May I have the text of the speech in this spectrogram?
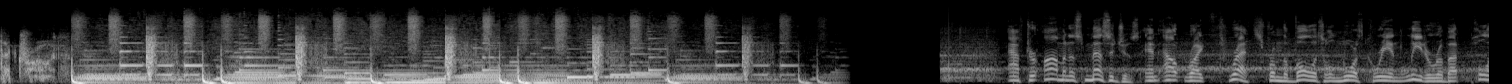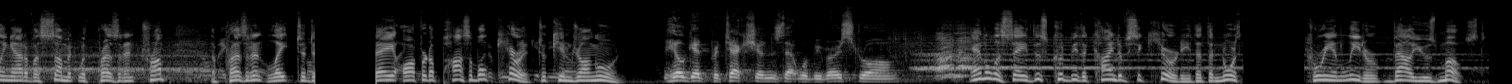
the truth. After ominous messages and outright threats from the volatile North Korean leader about pulling out of a summit with President Trump, the president late today offered a possible carrot to Kim Jong un. He'll get protections that will be very strong. Analysts say this could be the kind of security that the North Korean leader values most.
